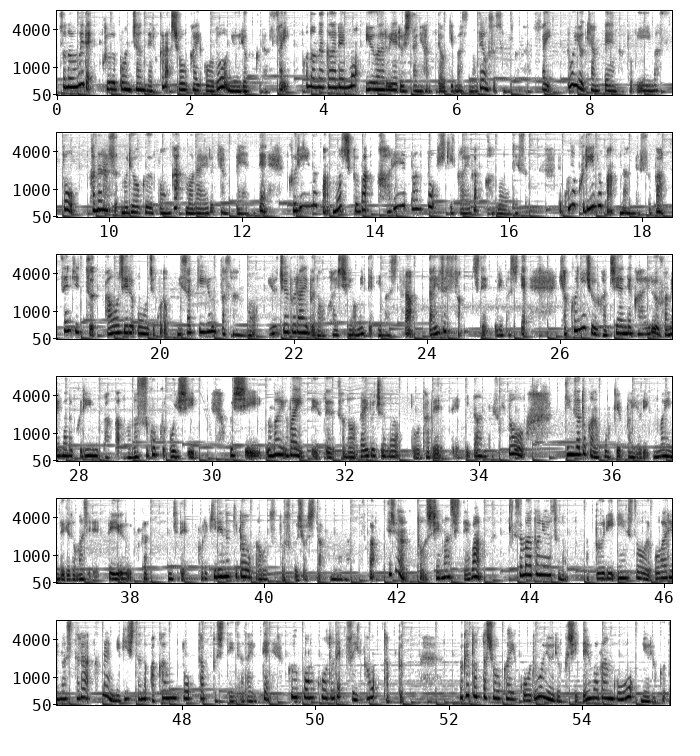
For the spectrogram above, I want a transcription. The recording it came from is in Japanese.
その上でクーポンチャンネルから紹介コードを入力ください。この流れも URL 下に貼っておきますのでお勧めくださはい。どういうキャンペーンかと言いますと、必ず無料クーポンがもらえるキャンペーンで、クリームパンもしくはカレーパンと引き換えが可能です。でこのクリームパンなんですが、先日、青汁王子こと三崎優太さんの YouTube ライブの配信を見ていましたら、大絶賛しておりまして、128円で買えるファミマのクリームパンがものすごく美味しい、美味しい、うまいうまいって言って、そのライブ中も食べていたんですけど、銀座とかの高級パンよりうまいんだけどマジでっていう感じで、これ切り抜き動画をちょっとスクショしたものなんですが、手順としましては、スマートニュースのアプリインストール終わりましたら、画面右下のアカウントをタップしていただいて、クーポンコードで追加をタップ。受け取った紹介コードを入力し、電話番号を入力。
